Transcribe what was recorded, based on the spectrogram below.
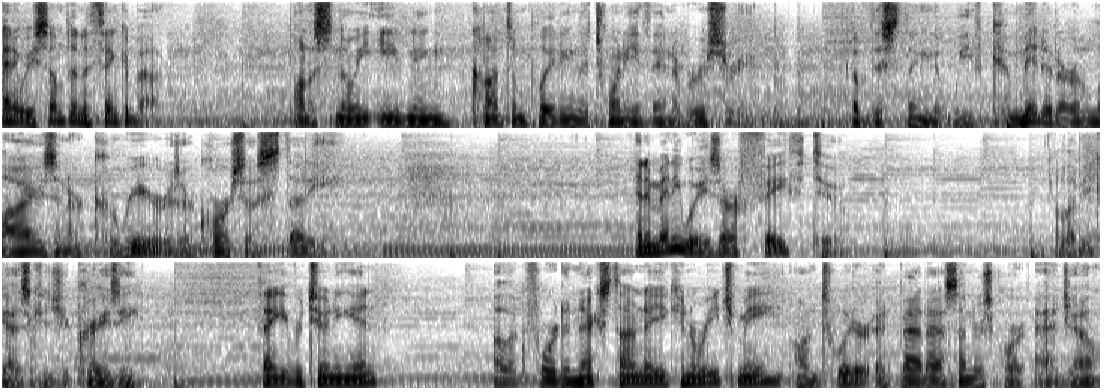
Anyway, something to think about on a snowy evening contemplating the 20th anniversary of this thing that we've committed our lives and our careers, our course of study, and in many ways, our faith to. I love you guys because you're crazy. Thank you for tuning in. I look forward to next time. Now you can reach me on Twitter at badass underscore agile,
